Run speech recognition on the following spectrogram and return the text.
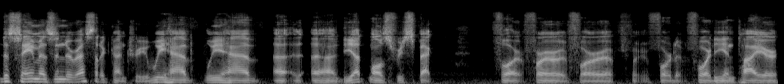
The same as in the rest of the country. We have we have uh, uh, the utmost respect for for for for the, for the entire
